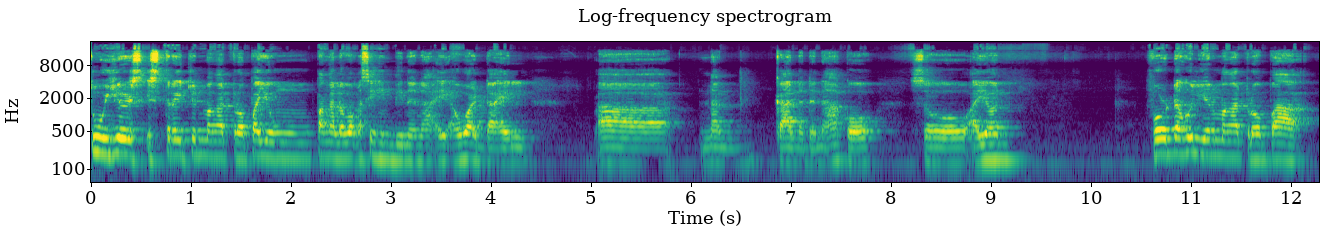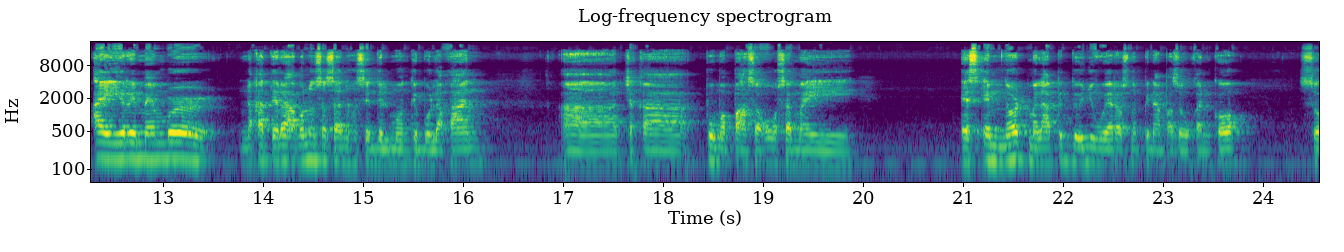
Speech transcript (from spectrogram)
two years straight yun mga tropa. Yung pangalawa kasi hindi na na-award dahil uh, nag-Canada na ako. So ayun, For the whole year mga tropa, I remember nakatira ako nun sa San Jose del Monte, Bulacan. Uh, tsaka pumapasok ako sa may SM North, malapit doon yung warehouse na pinapasukan ko. So,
